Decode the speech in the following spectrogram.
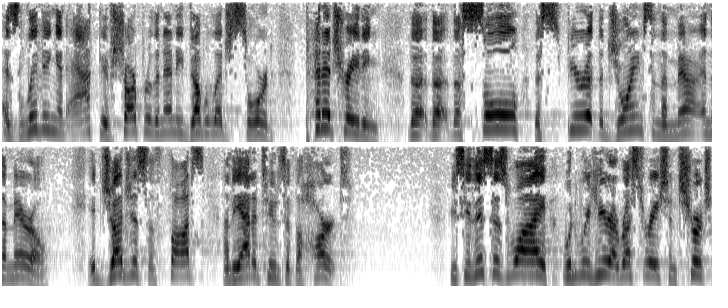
as living and active, sharper than any double edged sword, penetrating the, the, the soul, the spirit, the joints, and the, mar- and the marrow. It judges the thoughts and the attitudes of the heart. You see, this is why when we're here at Restoration Church,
